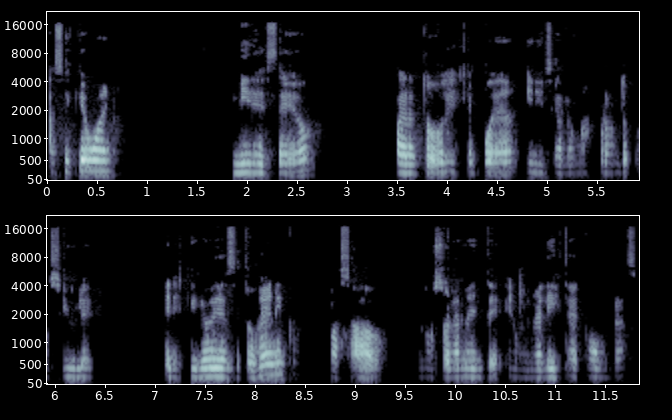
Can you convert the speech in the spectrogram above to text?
Así que bueno, mi deseo para todos es que puedan iniciar lo más pronto posible el estilo de vida cetogénico basado no solamente en una lista de compras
